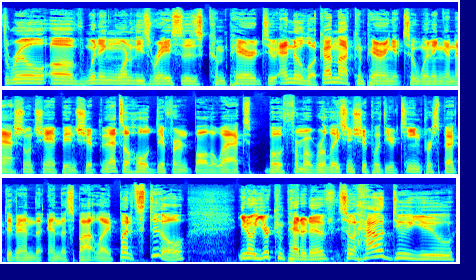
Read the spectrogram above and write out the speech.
thrill of winning one of these races compared to? And no, look, I'm not comparing it to winning a national championship, and that's a whole different ball of wax, both from a relationship with your team perspective and the and the spotlight. But it's still, you know, you're competitive. So how do you?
